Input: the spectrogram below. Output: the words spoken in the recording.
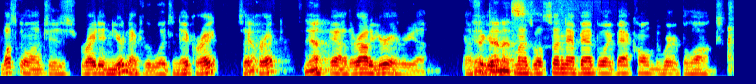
Muscle muskellunge is right in your neck of the woods, Nick, right? Is that Yep. correct? Yeah. Yeah, they're out of your area. I Yeah, figured Dennis. might as well send that bad boy back home to where it belongs.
